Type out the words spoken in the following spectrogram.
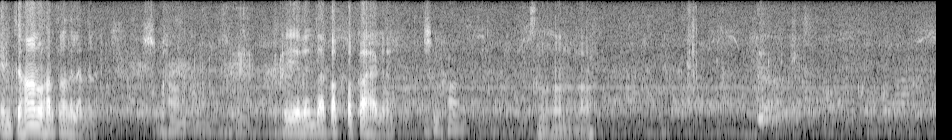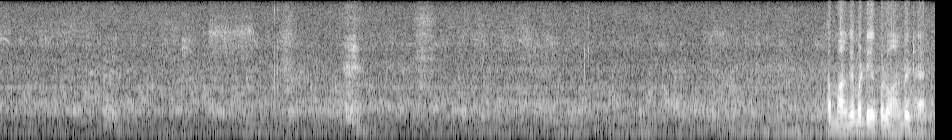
امتحان وہ ہر طرح دے لیندے نے۔ سبحان اللہ۔ کہ یہ رہندا ہے پک پکا ہے کہ نہیں؟ سبحان سبحان اللہ۔ اب مانگے منڈی ایک پلوان بیٹھا ہے۔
